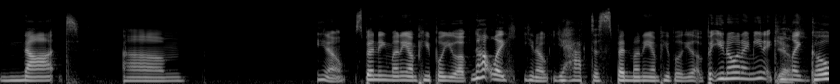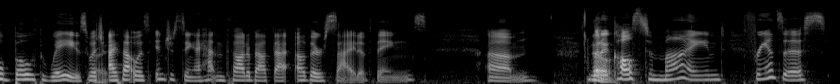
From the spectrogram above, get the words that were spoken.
not um you know spending money on people you love. Not like you know you have to spend money on people you love but you know what i mean? It can Yes. like go both ways which Right. i thought was interesting. I hadn't thought about that other side of things. Um but No. it calls to mind francis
